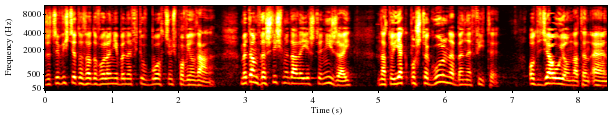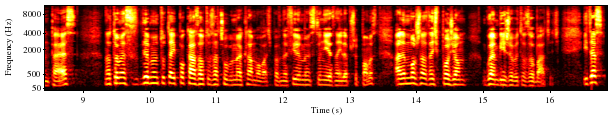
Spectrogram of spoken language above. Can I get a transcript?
rzeczywiście to zadowolenie benefitów było z czymś powiązane. My tam zeszliśmy dalej jeszcze niżej na to, jak poszczególne benefity oddziałują na ten ENPS. Natomiast gdybym tutaj pokazał, to zacząłbym reklamować pewne firmy, więc to nie jest najlepszy pomysł, ale można zejść poziom głębiej, żeby to zobaczyć. I teraz,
